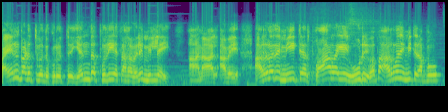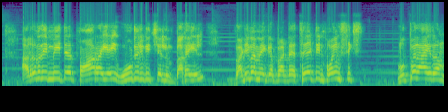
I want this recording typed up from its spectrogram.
பயன்படுத்துவது குறித்து எந்த புதிய தகவலும் இல்லை. ஆனால் அவை அறுபது மீட்டர் பாறையை ஊடுருவி அப்ப அறுபது மீட்டர் அப்போ அறுபது மீட்டர் பாறையை ஊடுருவி செல்லும் வகையில் வடிவமைக்கப்பட்ட தேர்ட்டீன் பாயிண்ட் சிக்ஸ் முப்பதாயிரம்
